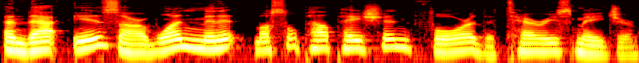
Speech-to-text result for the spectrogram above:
And that is our one minute muscle palpation for the teres major.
